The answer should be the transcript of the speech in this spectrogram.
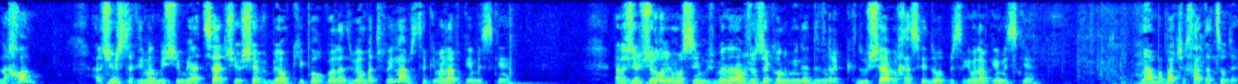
נכון, אנשים מסתכלים על מישהו מהצד שיושב ביום כיפור, כל הזמן בתפילה, מסתכלים עליו כמסכן. אנשים שרואים עושים, בן אדם שעושה כל מיני דברי קדושה וחסידות, מסתכלים עליו כמסכן. מהמבט שלך אתה צודק.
